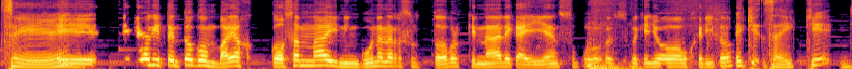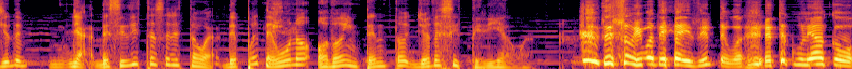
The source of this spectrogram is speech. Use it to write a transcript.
Sí. Eh, creo que intentó con varias cosas más y ninguna le resultó porque nada le caía en su, po- en su pequeño agujerito. Es que, ¿sabes qué? Yo te... Ya, decidiste hacer esta weá. Después de uno o dos intentos, yo desistiría, weón. Eso mismo te iba a decirte, weón. Este culeado como,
